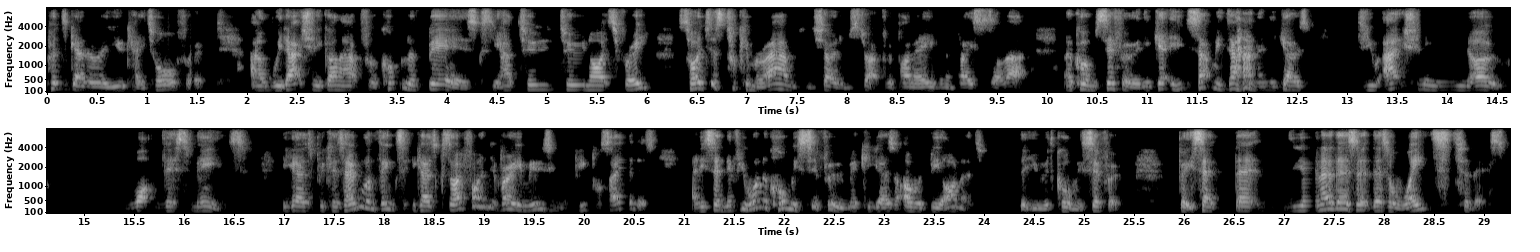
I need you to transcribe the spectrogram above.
put together a UK tour for him, and we'd actually gone out for a couple of beers because he had two two nights free. So I just took him around and showed him Stratford upon Avon and places like that. And I called him Sifu, and he get he sat me down and he goes, "Do you actually know what this means?" He goes, because everyone thinks, he goes, because I find it very amusing that people say this. And he said, if you want to call me Sifu, Mickey goes, I would be honored that you would call me Sifu. but he said that you know there's a there's a weight to this,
